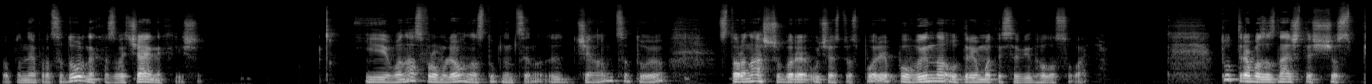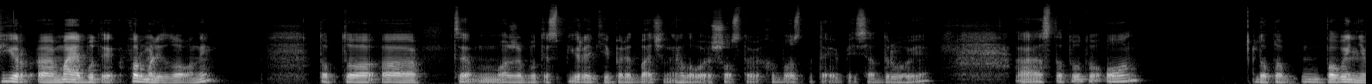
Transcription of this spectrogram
тобто не процедурних, а звичайних рішень. І вона сформульована наступним чином: цитую: сторона, що бере участь у спорі, повинна утриматися від голосування. Тут треба зазначити, що спір е, має бути формалізований, тобто е, це може бути спір, який передбачений главою 6 або статтею 52 е, статуту ООН. Тобто повинні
